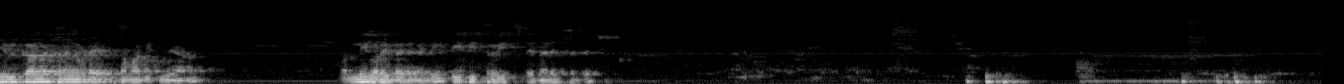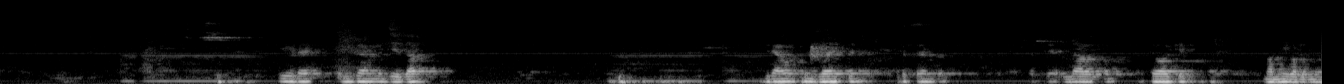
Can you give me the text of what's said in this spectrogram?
ഈ ഉദ്ഘാടന ചടങ്ങ് ഇവിടെ സമാപിക്കുകയാണ്? നന്ദി പറയുന്നതിന് വേണ്ടി ടി പി സർവീസ് മാനേജ്മെന്റ്. ഇവിടെ ഉദ്ഘാടനം ചെയ്ത ഗ്രാമപഞ്ചായത്ത് പ്രസിഡന്റ് എല്ലാവർക്കും നന്ദി പറഞ്ഞു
